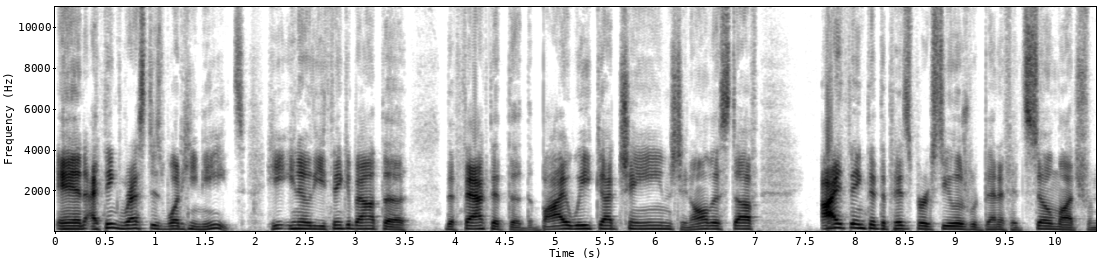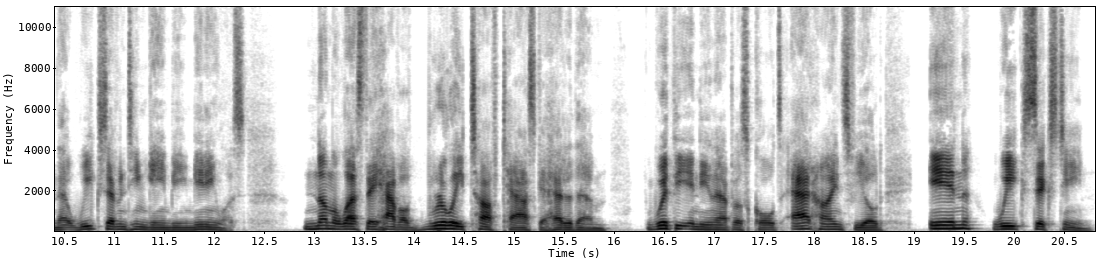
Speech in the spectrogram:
And I think rest is what he needs. He, you know, you think about the the fact that the the bye week got changed and all this stuff. I think that the Pittsburgh Steelers would benefit so much from that Week 17 game being meaningless. Nonetheless, they have a really tough task ahead of them with the Indianapolis Colts at Heinz Field in Week 16.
